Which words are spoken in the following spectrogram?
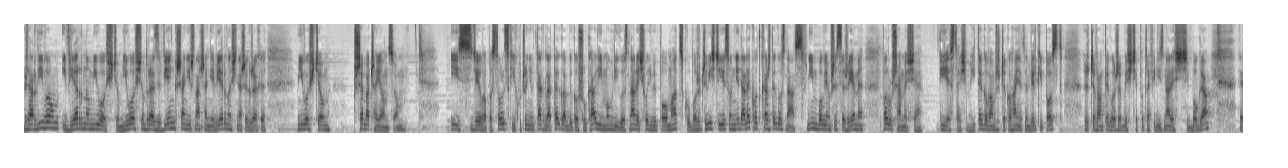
żarliwą i wierną miłością, miłością, która jest większa niż nasza niewierność i nasze grzechy, miłością przebaczającą. I z dziejów apostolskich uczynił tak dlatego, aby go szukali i mogli go znaleźć choćby po omacku, bo rzeczywiście jest on niedaleko od każdego z nas. W nim bowiem wszyscy żyjemy, poruszamy się i jesteśmy. I tego Wam życzę, kochanie, ten wielki post. Życzę Wam tego, żebyście potrafili znaleźć Boga. Yy,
